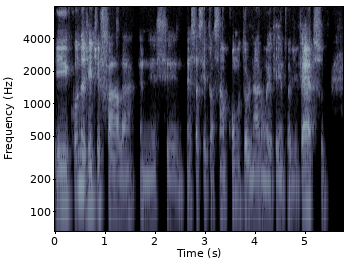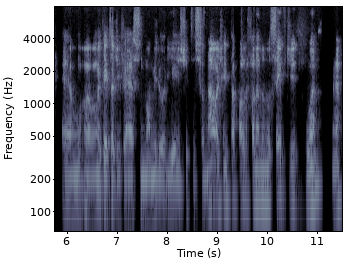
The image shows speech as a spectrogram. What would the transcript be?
E quando a gente fala nesse, nessa situação, como tornar um evento adverso, é um, um, evento adverso numa melhoria institucional, a gente está falando no Safety One. Né?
